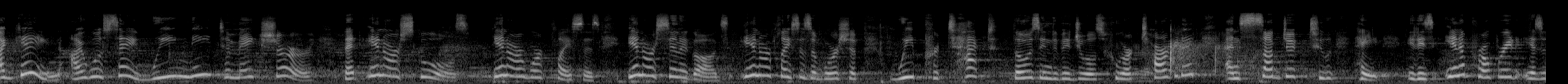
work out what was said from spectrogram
again, I will say we need to make sure that in our schools, in our workplaces, in our synagogues, in our places of worship, we protect those individuals who are targeted and subject to hate. It is inappropriate, it is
